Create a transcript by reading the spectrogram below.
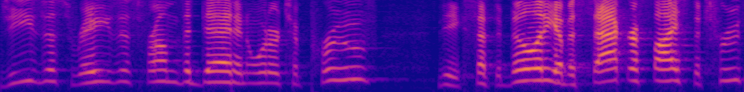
Jesus raises from the dead in order to prove the acceptability of his sacrifice, the truth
